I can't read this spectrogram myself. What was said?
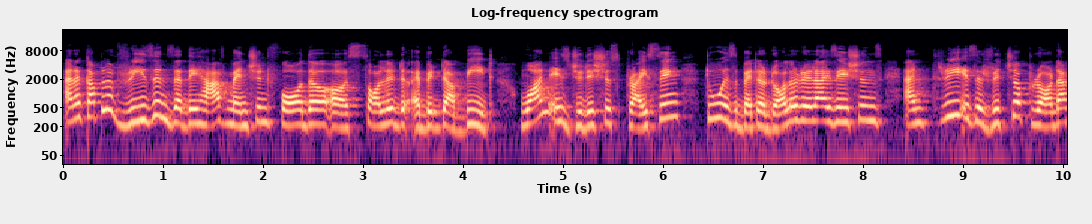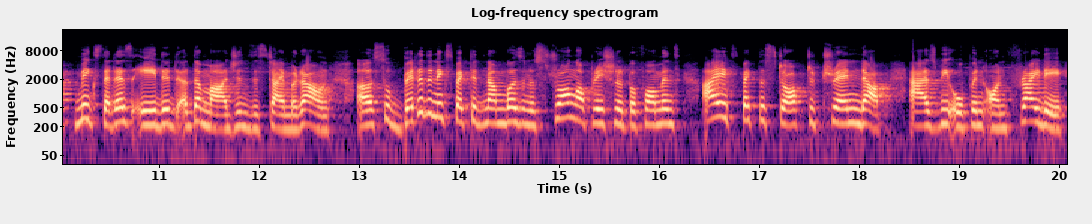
And a couple of reasons that they have mentioned for the uh, solid EBITDA beat. One is judicious pricing, two is better dollar realizations, and three is a richer product mix that has aided the margins this time around. Uh, so better than expected numbers and a strong operational performance. I expect the stock to trend up as we open on Friday.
